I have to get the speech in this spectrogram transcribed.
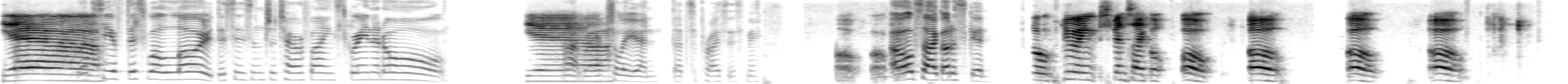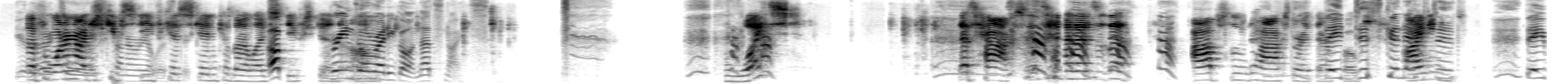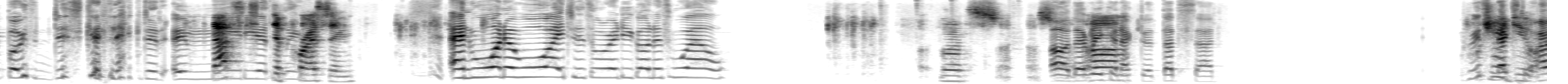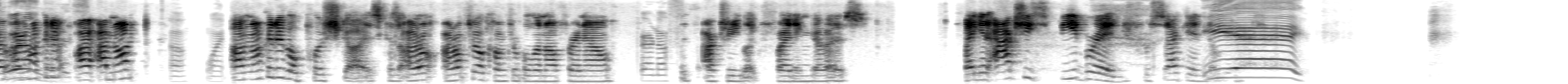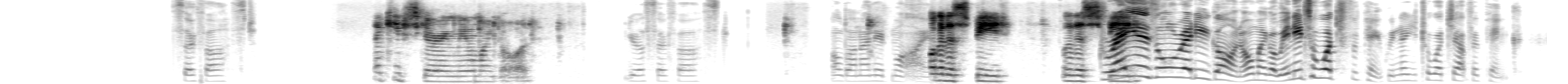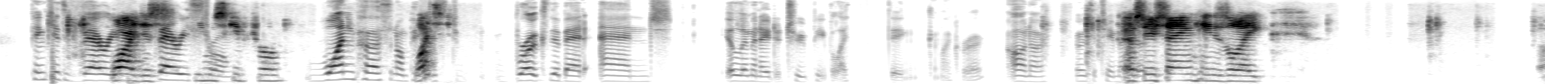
yeah. Let's see if this will load. This isn't a terrifying screen at all. Right, we're Yeah. actually in. That surprises me. Oh, okay. Oh, also, I got a skin. Oh, doing spin cycle. Oh, oh, oh, oh. Yeah, If that you're wondering, I actually just looks keep kinda Steve realistic. skin because I like Up, Steve skin. Green's um, already gone. That's nice. What? That's hacks. That's, that's, that's absolute hacks right there, they folks. disconnected. They both disconnected immediately. That's immediately. depressing. And one of white is already gone as well. That's. that's Oh, they're um, reconnected. That's sad. What Who's should I do? I, I'm not gonna. I, I'm not. Oh, white. I'm not gonna go push guys because I don't. I don't feel comfortable enough right now Fair enough. with actually like fighting guys. I can actually speed bridge for second. Yay! So fast. That keeps scaring me. Oh my god. You're so fast. Hold on, I need more iron. Look at the speed. Look at this speed. Gray is already gone. Oh my god, we need to watch for pink. We need to watch out for pink. Pink is very, Why? Just very strong. just keep. One person on pink What? just broke the bed and eliminated two people, I think. Am I correct? Oh no, it was a teammate. Yeah, so you're saying he's like.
